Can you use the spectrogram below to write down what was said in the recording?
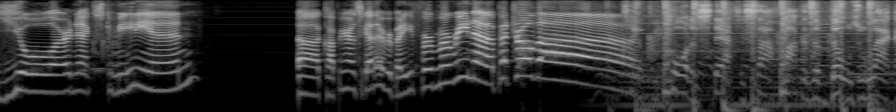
Your next comedian. Uh, clap your hands together, everybody, for Marina Petrova. Quarter stats and side pockets of those who lack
